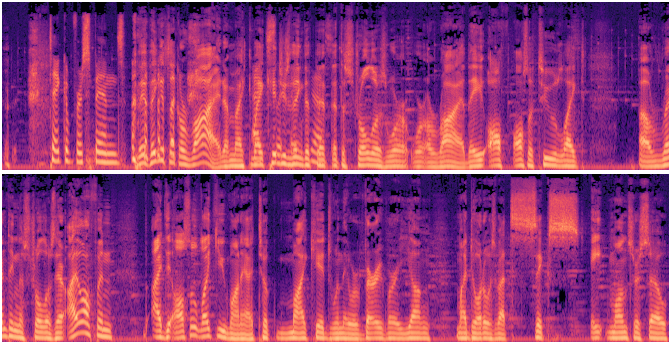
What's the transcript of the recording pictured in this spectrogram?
take them for spins. They think it's like a ride. My my kids used to think that, Excellent, that, that the strollers were, were a ride. They also too liked uh, renting the strollers there. I often, I did also like you, Bonnie. I took my kids when they were very very young. My daughter was about six, eight months or so.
